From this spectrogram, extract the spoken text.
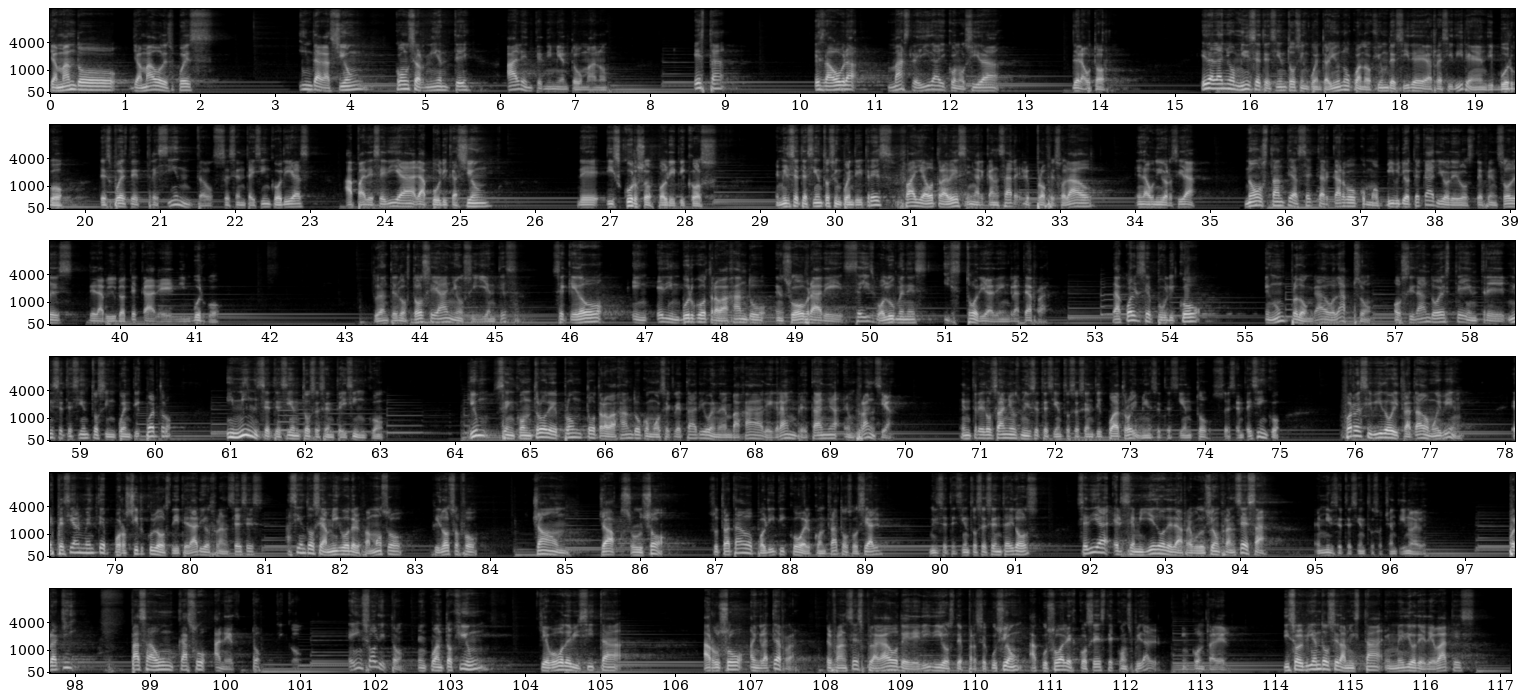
llamado después Indagación concerniente al entendimiento humano. Esta es la obra más leída y conocida del autor. Era el año 1751 cuando Hume decide residir en Edimburgo. Después de 365 días aparecería la publicación de discursos políticos. En 1753 falla otra vez en alcanzar el profesorado en la universidad. No obstante, acepta el cargo como bibliotecario de los defensores de la biblioteca de Edimburgo. Durante los 12 años siguientes, se quedó en Edimburgo trabajando en su obra de seis volúmenes Historia de Inglaterra, la cual se publicó en un prolongado lapso, oscilando este entre 1754 y 1765. Hume se encontró de pronto trabajando como secretario en la Embajada de Gran Bretaña en Francia entre los años 1764 y 1765. Fue recibido y tratado muy bien, especialmente por círculos literarios franceses, haciéndose amigo del famoso filósofo Jean-Jacques Rousseau. Su tratado político El Contrato Social, 1762, sería el semillero de la Revolución Francesa en 1789. Por aquí pasa un caso anecdótico e insólito en cuanto Hume llevó de visita a Rousseau a Inglaterra. El francés, plagado de delirios de persecución, acusó al escocés de conspirar en contra de él, disolviéndose la amistad en medio de debates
